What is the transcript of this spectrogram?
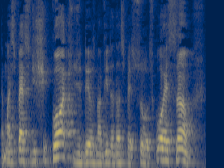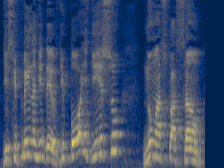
É uma espécie de chicote de Deus na vida das pessoas, correção, disciplina de Deus. Depois disso, numa situação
